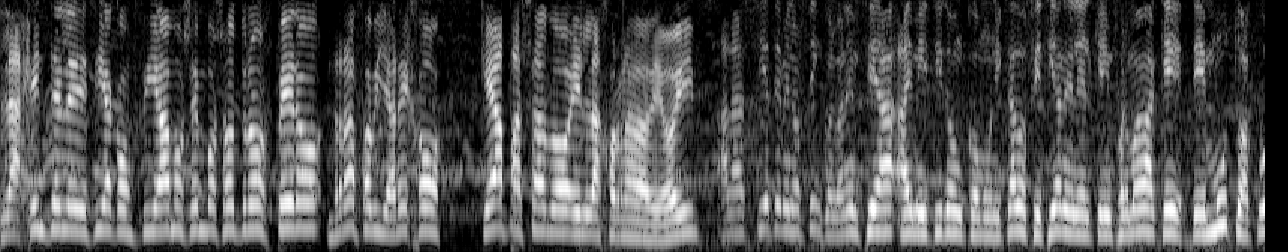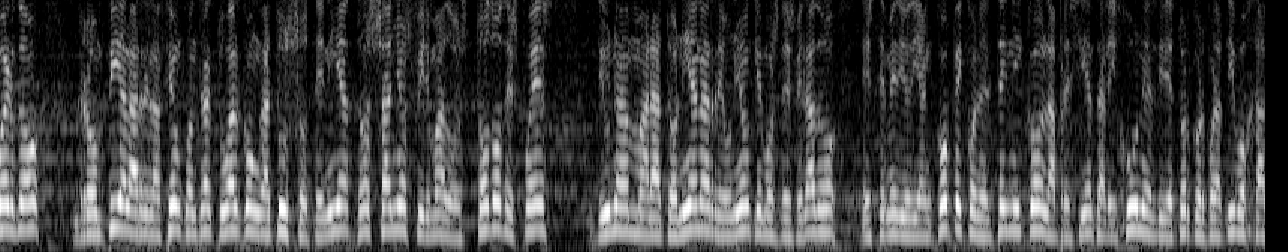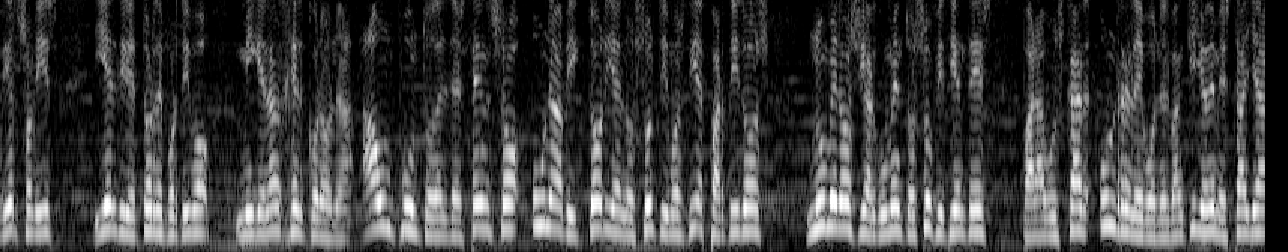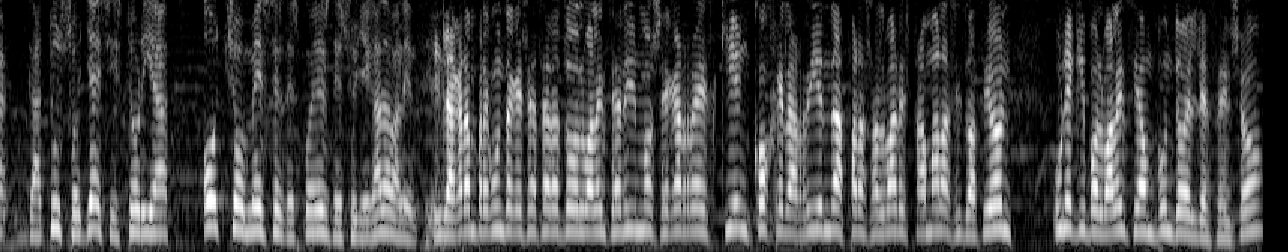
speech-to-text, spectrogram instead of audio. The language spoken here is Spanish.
La gente le decía confiamos en vosotros, pero Rafa Villarejo, ¿qué ha pasado en la jornada de hoy? A las 7 menos 5 el Valencia ha emitido un comunicado oficial en el que informaba que de mutuo acuerdo rompía la relación contractual con Gatuso. Tenía dos años firmados, todo después de una maratoniana reunión que hemos desvelado este mediodía en COPE con el técnico, la presidenta Leijún, el director corporativo Javier Solís y el director deportivo Miguel Ángel Corona. A un punto del descenso, una victoria en los últimos diez partidos, números y argumentos suficientes para buscar un relevo en el banquillo de Mestalla. Gatuso ya es historia ocho meses después de su llegada a Valencia. Y la gran pregunta que se hace a todo el valencianismo, Segarra, es quién coge las riendas para salvar esta mala situación. Un equipo, el Valencia, a un punto del descenso.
